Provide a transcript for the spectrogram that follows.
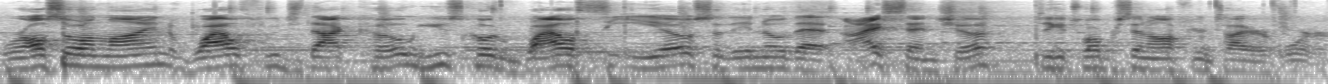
We're also online, wildfoods.co. Use code WILDCEO so they know that I sent you to get 12% off your entire order.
